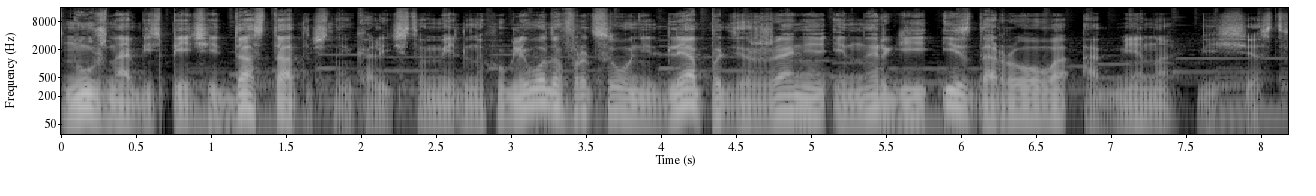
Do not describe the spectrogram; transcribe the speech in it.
нужно обеспечить достаточное количество медленных углеводов в рационе для поддержания энергии и здорового обмена веществ.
